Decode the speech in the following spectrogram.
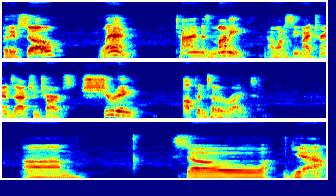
But if so, when? Time is money. I want to see my transaction charts shooting up and to the right. Um, so, yeah,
